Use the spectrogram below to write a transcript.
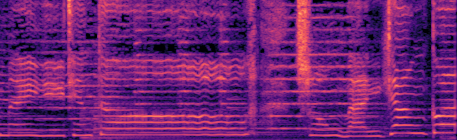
每一天都充满阳光。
